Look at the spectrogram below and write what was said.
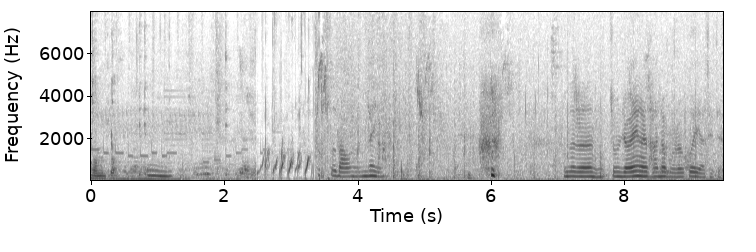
너무 좋아 숙소 나오는데 오늘은 좀 여행을 다녀보려고 해요, 제들.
